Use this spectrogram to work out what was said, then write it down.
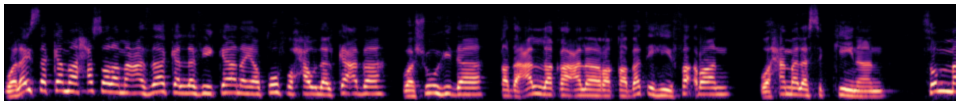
وليس كما حصل مع ذاك الذي كان يطوف حول الكعبة وشوهد قد علق على رقبته فأرا وحمل سكينا. ثم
